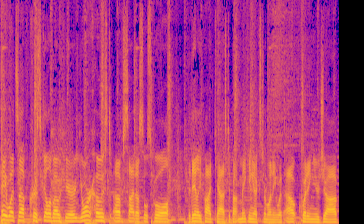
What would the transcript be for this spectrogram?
Hey, what's up? Chris Guillebeau here, your host of Side Hustle School the daily podcast about making extra money without quitting your job.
